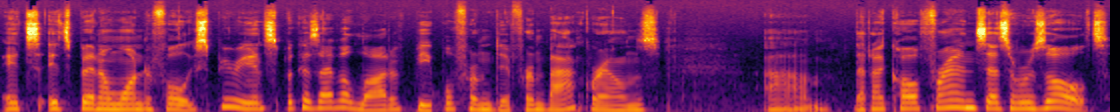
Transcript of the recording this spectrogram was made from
it's it's been a wonderful experience because i have a lot of people from different backgrounds um, that i call friends as a result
